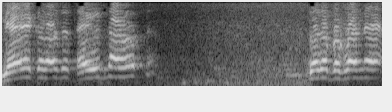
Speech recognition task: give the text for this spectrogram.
મેળે કરવા તો થયું જ ના હોત ને? તો તો ભગવાન ને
